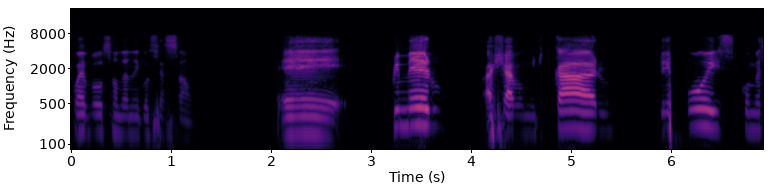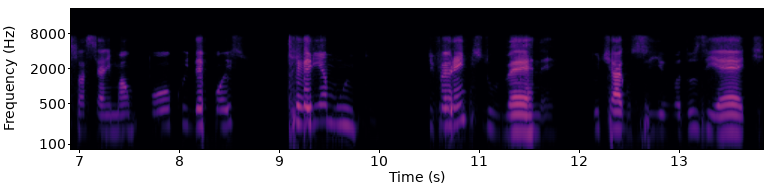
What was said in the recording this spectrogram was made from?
com a evolução da negociação. É, primeiro, achava muito caro, depois começou a se animar um pouco e depois queria muito. Diferente do Werner, do Thiago Silva, do Ziyech,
